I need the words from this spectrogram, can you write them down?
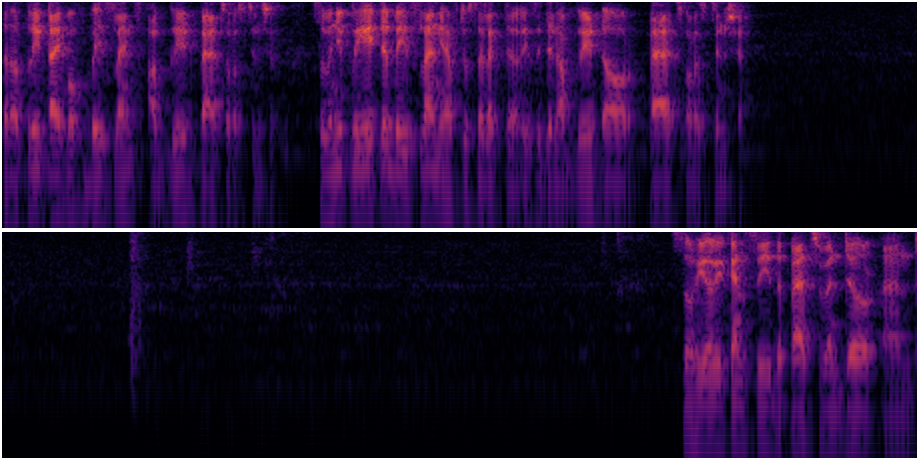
there are three type of baselines upgrade patch or extension. So when you create a baseline you have to select uh, is it an upgrade or patch or extension? So here you can see the patch vendor and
